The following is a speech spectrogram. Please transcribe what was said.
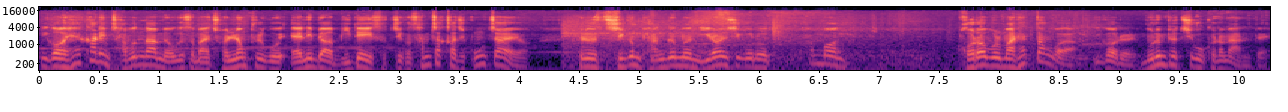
이거 헤카림 잡은 다음에 여기서 만약 전령 풀고 애니비아가 미드에 있었지. 그럼 3차까지 공짜예요. 그래서 지금 방금은 이런 식으로 한번 걸어볼만 했던 거야. 이거를 물음표 치고 그러면 안 돼.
